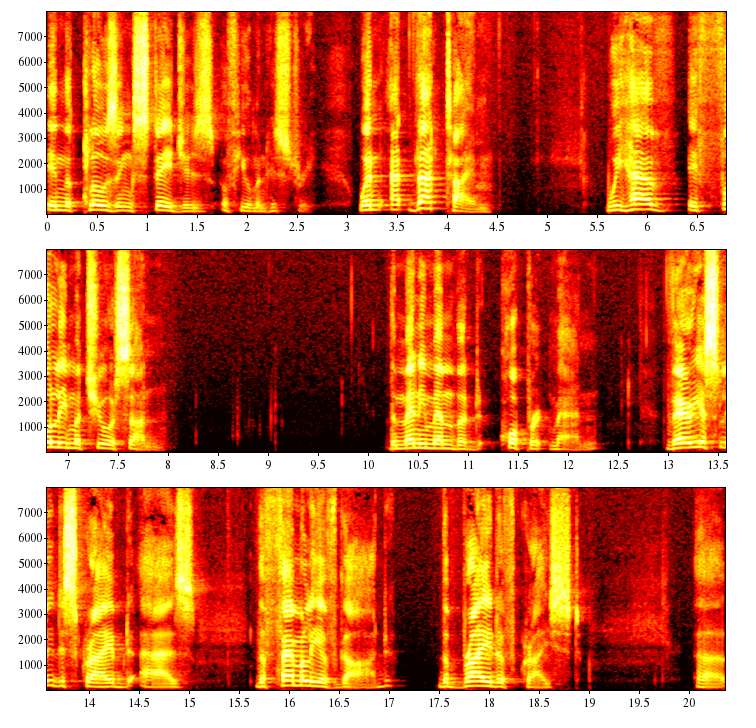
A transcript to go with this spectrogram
in the closing stages of human history. When at that time we have a fully mature son, the many membered corporate man, variously described as the family of God, the bride of Christ, uh,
